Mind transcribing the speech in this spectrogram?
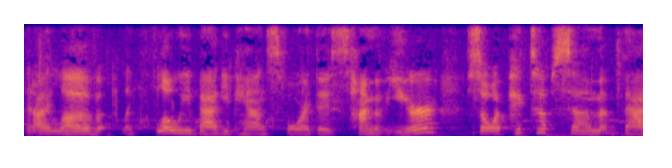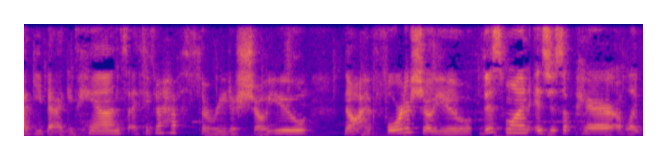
that I love like flowy baggy pants for this time of year. So I picked up some baggy baggy pants. I think I have three to show you. No, I have four to show you. This one is just a pair of like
